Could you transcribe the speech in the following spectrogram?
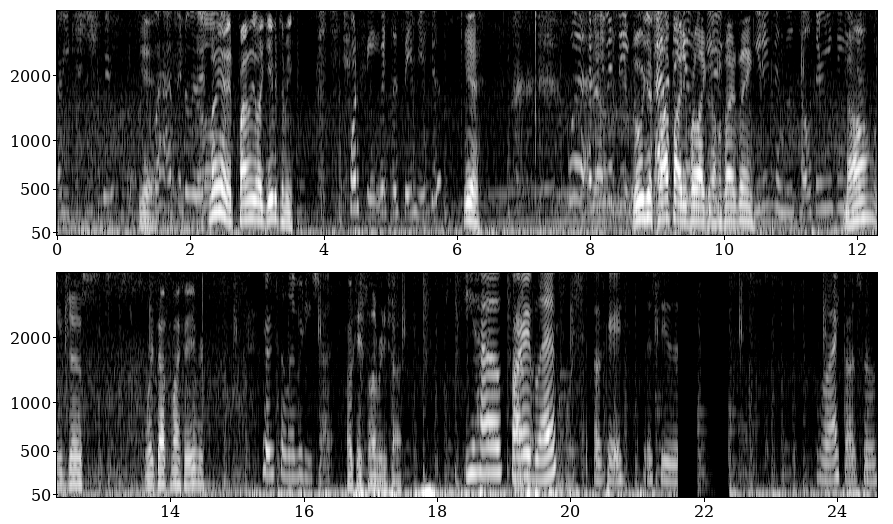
are you catching it? What happened over there? No, yeah, it finally like gave it to me. Porfi. With the same YouTube? Yeah. What? I don't Yeah. even think. We were just I slap fighting for like the entire thing. You didn't even lose health or anything. No, You it just worked out to my favor. just- Your celebrity shot. Okay, celebrity shot. You have Five five left. Left. Okay, let's do this. Well, I thought so.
